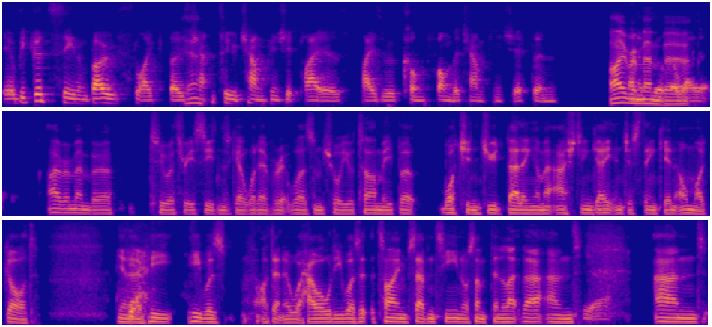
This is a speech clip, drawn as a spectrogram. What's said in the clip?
it'll be good to see them both like those yeah. cha- two championship players, players who have come from the championship. And I remember, I remember two or three seasons ago, whatever it was. I'm sure you'll tell me, but watching Jude Bellingham at Ashton Gate and just thinking, oh my god. You know, yeah. he he was I don't know how old he was at the time, 17 or something like that. And yeah and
